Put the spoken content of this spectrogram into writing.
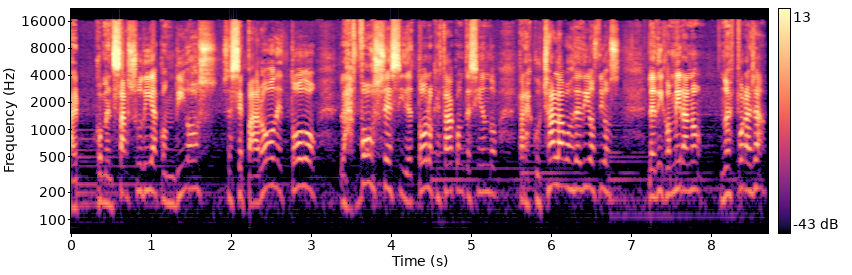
al comenzar su día con Dios, se separó de todas las voces y de todo lo que estaba aconteciendo para escuchar la voz de Dios. Dios le dijo, mira, no, no es por allá,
